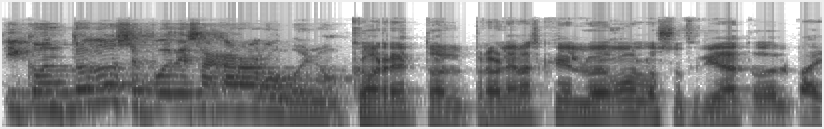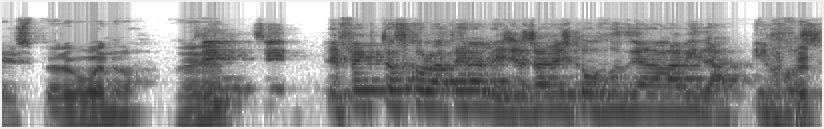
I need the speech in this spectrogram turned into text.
y con todo se puede sacar algo bueno. Correcto. El problema es que luego lo sufrirá todo el país, pero bueno. ¿eh? Sí, sí. Efectos colaterales, ya sabéis cómo funciona la vida, hijos.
